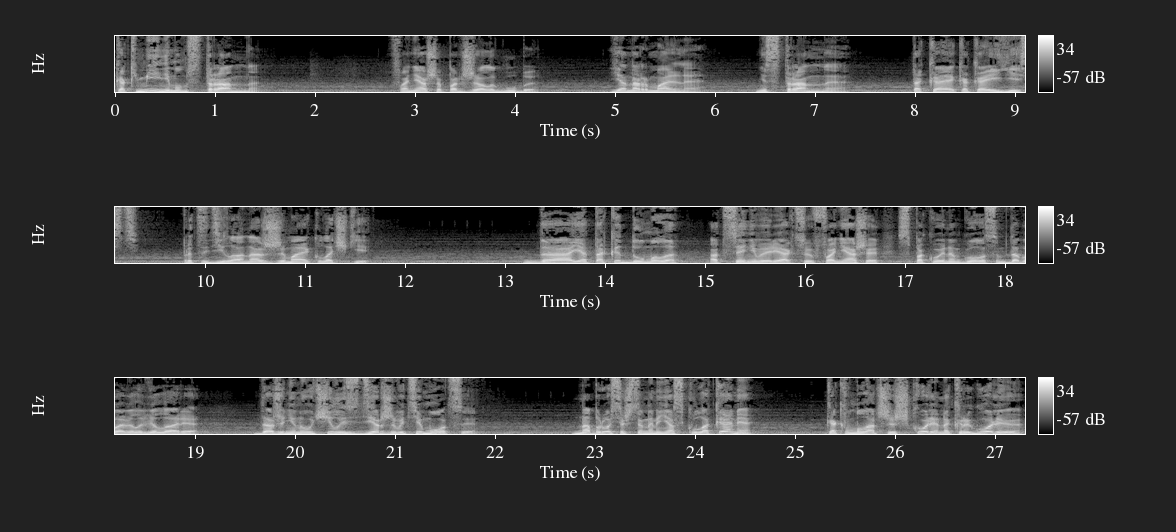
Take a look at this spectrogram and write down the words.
Как минимум странно. Фаняша поджала губы. Я нормальная, не странная такая, какая есть», – процедила она, сжимая кулачки. «Да, я так и думала», – оценивая реакцию Фаняши, спокойным голосом добавила Вилария. «Даже не научилась сдерживать эмоции. Набросишься на меня с кулаками, как в младшей школе на Крыголию?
